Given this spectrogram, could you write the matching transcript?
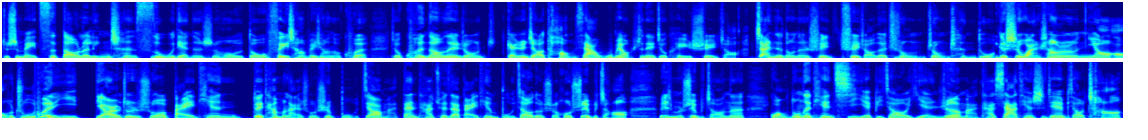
就是每次到了凌晨四五点的时候都非常非常的困，就困到那种感觉只要躺下五秒之内就可以睡着，站着都能睡睡着的这种这种。程度，一个是晚上你要熬住困意，第二就是说白天对他们来说是补觉嘛，但他却在白天补觉的时候睡不着。为什么睡不着呢？广东的天气也比较炎热嘛，它夏天时间也比较长。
